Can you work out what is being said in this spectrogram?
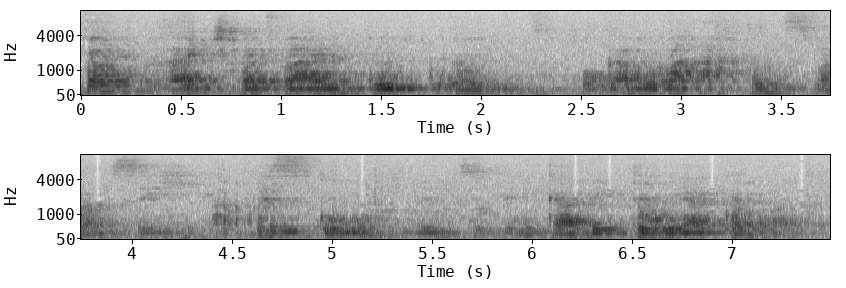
vom Reitsportverein Gut Grund. Programm Nummer 28, Aprisco mit Venica Victoria Konrad.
